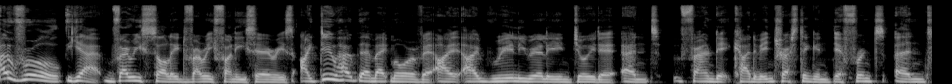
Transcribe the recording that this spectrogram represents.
Overall, yeah, very solid, very funny series. I do hope they make more of it. I, I really, really enjoyed it and found it kind of interesting and different. And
